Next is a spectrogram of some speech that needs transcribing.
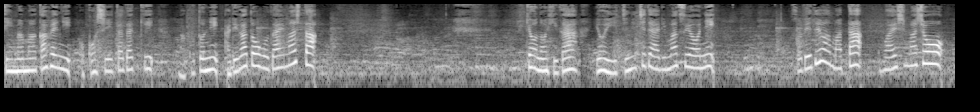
ティーママカフェにお越しいただき誠にありがとうございました。今日の日が良い一日でありますように。それではまたお会いしましょう。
